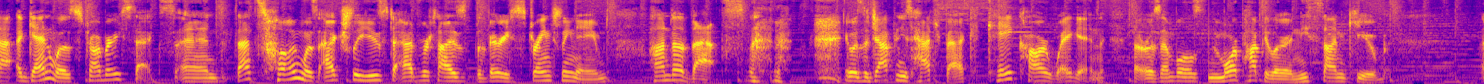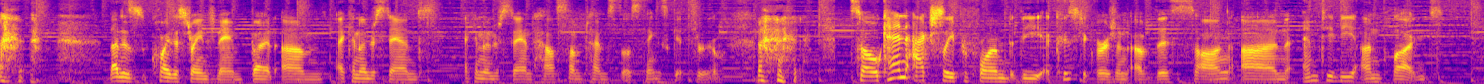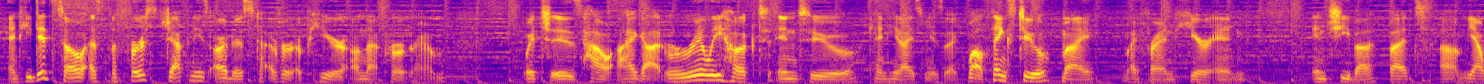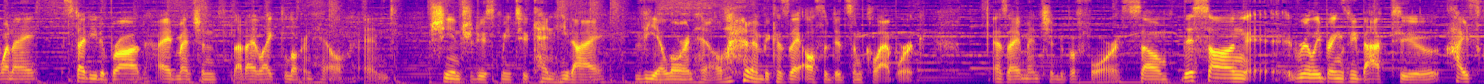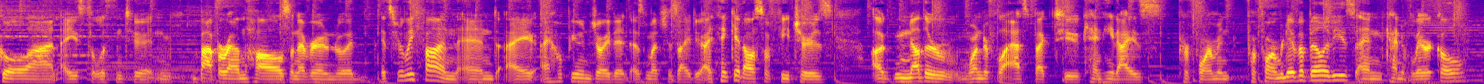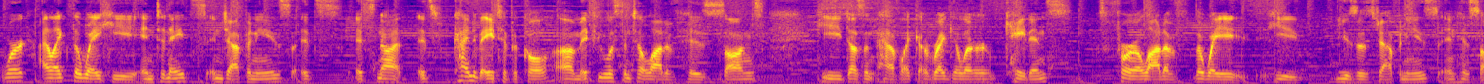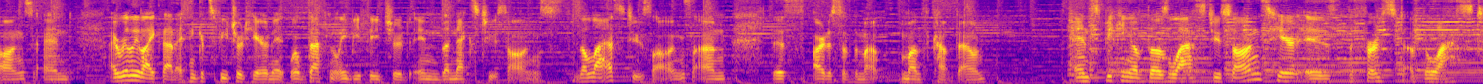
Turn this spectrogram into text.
That again was Strawberry Sex, and that song was actually used to advertise the very strangely named Honda That's. it was a Japanese hatchback K car wagon that resembles the more popular Nissan Cube. that is quite a strange name, but um, I can understand. I can understand how sometimes those things get through. so Ken actually performed the acoustic version of this song on MTV Unplugged, and he did so as the first Japanese artist to ever appear on that program, which is how I got really hooked into Ken Hirai's music. Well, thanks to my my friend here in in Chiba, but um, yeah, when I studied abroad, I had mentioned that I liked Lauryn Hill, and she introduced me to Ken Hirai via Lauryn Hill because they also did some collab work, as I mentioned before. So this song uh, really brings me back to high school a lot. I used to listen to it and bop around the halls, and everyone would. It's really fun, and I, I hope you enjoyed it as much as I do. I think it also features another wonderful aspect to Ken Hirai's perform- performative abilities and kind of lyrical work. I like the way he intonates in Japanese. It's it's not it's kind of atypical. Um, if you listen to a lot of his songs, he doesn't have like a regular cadence for a lot of the way he uses Japanese in his songs, and I really like that. I think it's featured here, and it will definitely be featured in the next two songs, the last two songs on this Artist of the Mo- Month countdown. And speaking of those last two songs, here is the first of the last.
